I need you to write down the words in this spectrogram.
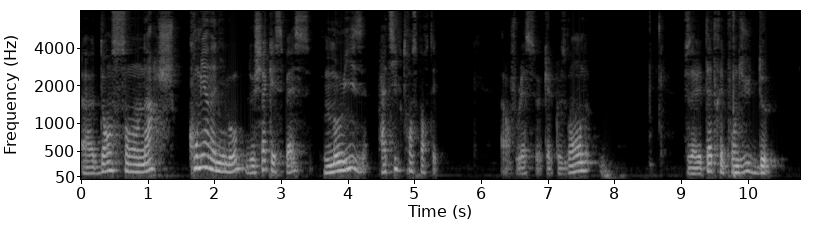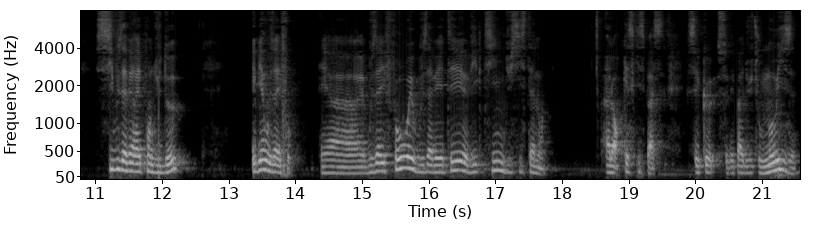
1. dans son arche, combien d'animaux de chaque espèce Moïse a-t-il transporté? Alors, je vous laisse quelques secondes. Vous avez peut-être répondu 2. Si vous avez répondu 2, eh bien vous avez faux. Euh, vous avez faux et vous avez été victime du système 1. Alors, qu'est-ce qui se passe? C'est que ce n'est pas du tout Moïse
